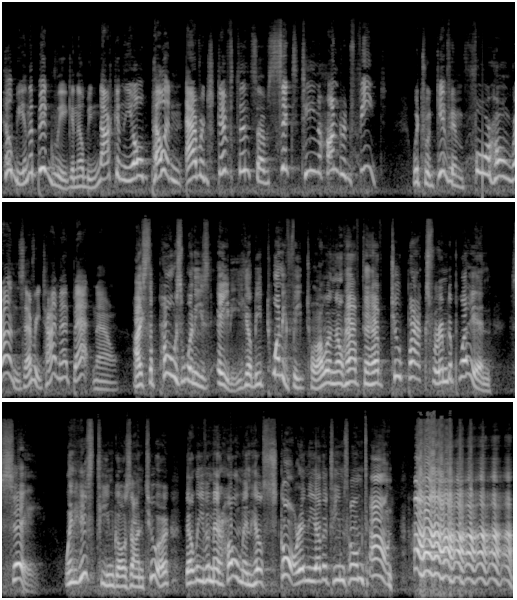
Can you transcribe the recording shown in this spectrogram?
he'll be in the big league and he'll be knocking the old pellet an average distance of 1,600 feet, which would give him four home runs every time at bat now. I suppose when he's 80, he'll be 20 feet tall and they'll have to have two parks for him to play in. Say, when his team goes on tour, they'll leave him at home and he'll score in the other team's hometown.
